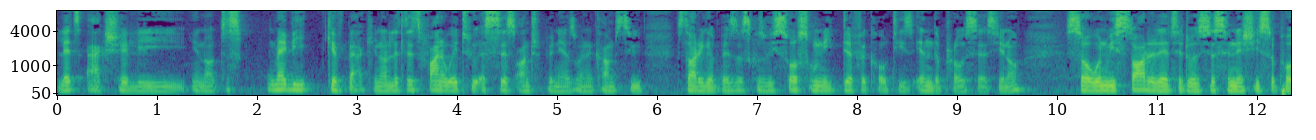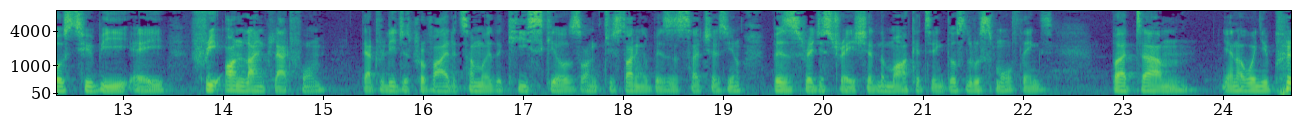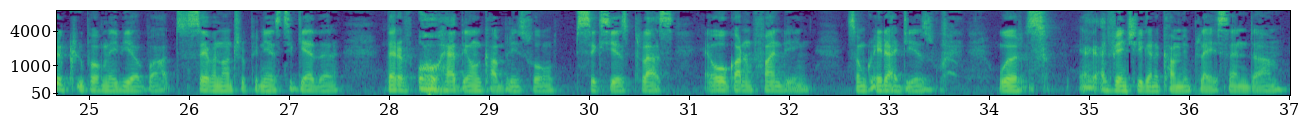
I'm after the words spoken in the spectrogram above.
let's actually, you know, just maybe give back, you know, let's, let's find a way to assist entrepreneurs when it comes to starting a business because we saw so many difficulties in the process, you know. So when we started it, it was just initially supposed to be a free online platform that really just provided some of the key skills on to starting a business, such as, you know, business registration, the marketing, those little small things. But, um, you know, when you put a group of maybe about seven entrepreneurs together that have all had their own companies for six years plus and all gotten funding, some great ideas were eventually going to come in place. And, um,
